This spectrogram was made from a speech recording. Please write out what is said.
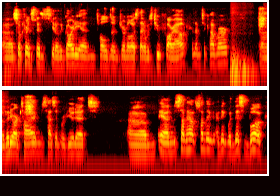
Uh, so, for instance, you know, the Guardian told a journalist that it was too far out for them to cover. Uh, the New York Times hasn't reviewed it, um, and somehow something I think with this book,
